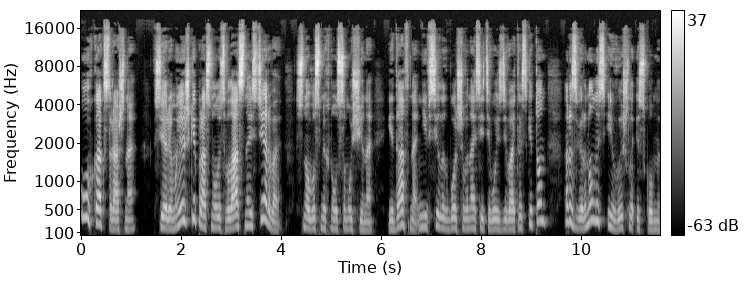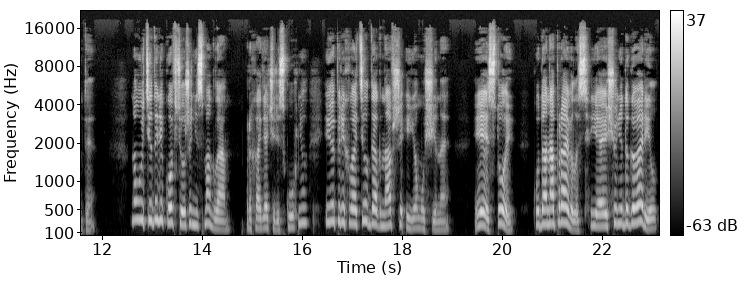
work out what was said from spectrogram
«Ух, как страшно! В серой мышке проснулась властная стерва!» Снова усмехнулся мужчина, и Дафна, не в силах больше выносить его издевательский тон, развернулась и вышла из комнаты но уйти далеко все же не смогла. Проходя через кухню, ее перехватил догнавший ее мужчина. «Эй, стой! Куда направилась? Я еще не договорил!»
